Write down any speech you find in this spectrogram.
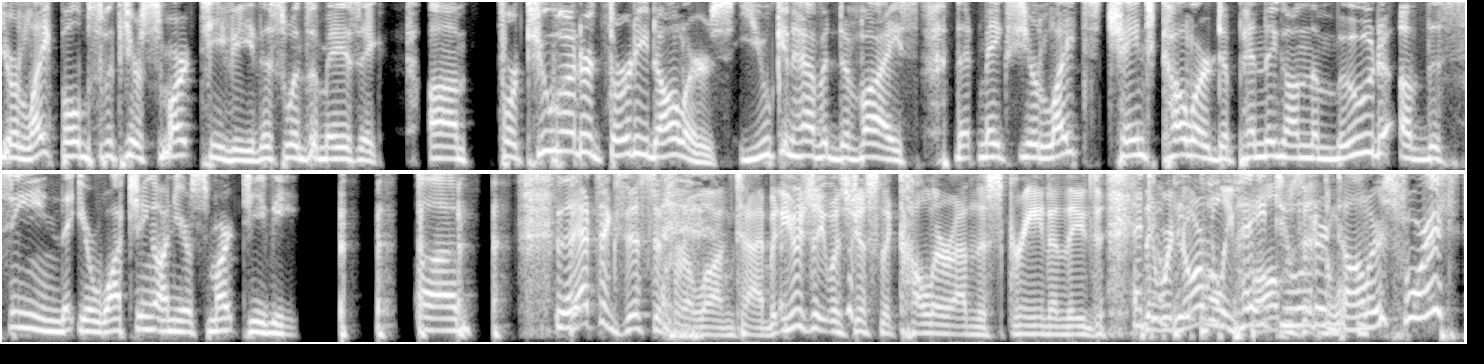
your light bulbs with your smart TV. This one's amazing. Um, for $230, you can have a device that makes your lights change color depending on the mood of the scene that you're watching on your smart TV. Um, That's existed for a long time, but usually it was just the color on the screen, and they and they were normally pay bulbs that- $200 for it?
